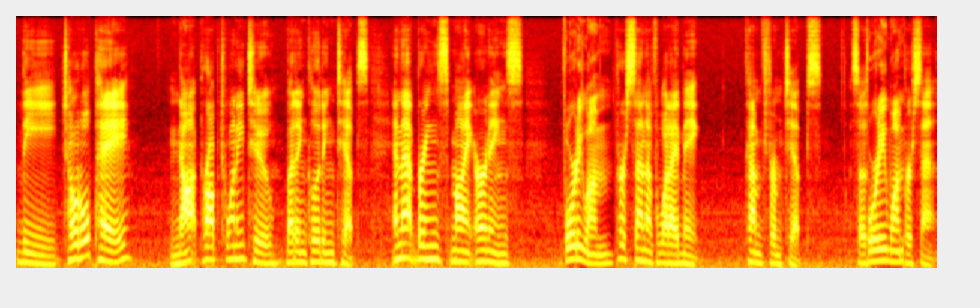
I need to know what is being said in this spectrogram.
the total pay, not Prop 22, but including tips. And that brings my earnings 41% of what I make comes from tips. So 41%.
